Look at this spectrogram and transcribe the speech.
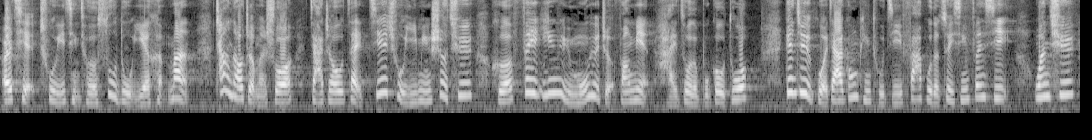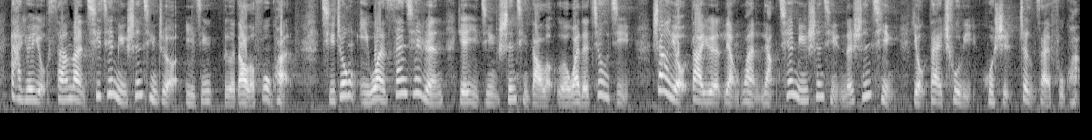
而且处理请求的速度也很慢。倡导者们说，加州在接触移民社区和非英语母语者方面还做得不够多。根据国家公平图集发布的最新分析，湾区大约有三万七千名申请者已经得到了付款，其中一万三千人也已经申请到了额外的救济，尚有大约两万两千名申请人的申请有待处理或是正在付款。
